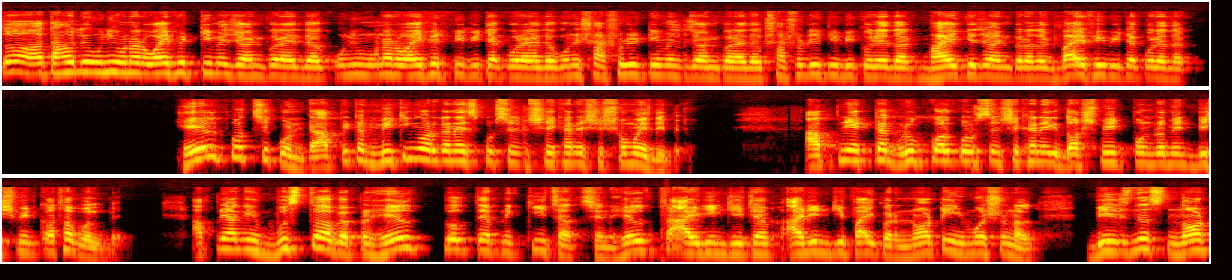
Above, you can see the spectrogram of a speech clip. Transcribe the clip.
তো তাহলে উনি ওনার ওয়াইফের টিমে জয়েন করাই দেখ উনি ওনার ওয়াইফের পিবিটা করে দেখ উনি শাশুড়ির টিমে জয়েন করাই দেখ শাশুড়ির পিবি করে দেখ ভাইকে জয়েন করে দেখ ভাই পিবিটা করে দেখ হেল্প হচ্ছে কোনটা? আপনি একটা মিটিং অর্গানাইজ করছেন, সেখানে সে সময় দিবে। আপনি একটা গ্রুপ কল করছেন, সেখানে দশ মিনিট, পনেরো মিনিট, বিশ মিনিট কথা বলবে। আপনি আগে বুঝতে হবে আপনার হেল্প বলতে আপনি কি চাচ্ছেন? হেল্পটা আইডেন্টিটি আইডেন্টিফাই করেন not emotional business not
